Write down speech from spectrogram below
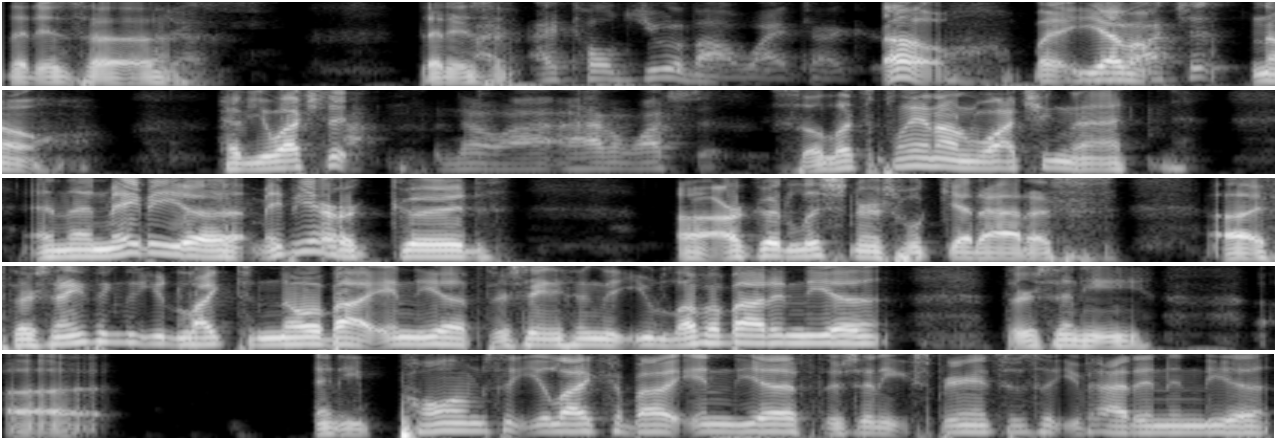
that is uh yes, that is I, I told you about White Tiger. oh, but you haven't watched it? No. Have you watched it? No, I, I haven't watched it. So let's plan on watching that, and then maybe uh maybe our good uh, our good listeners will get at us Uh, if there's anything that you'd like to know about India, if there's anything that you love about India, if there's any uh, any poems that you like about India, if there's any experiences that you've had in India,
